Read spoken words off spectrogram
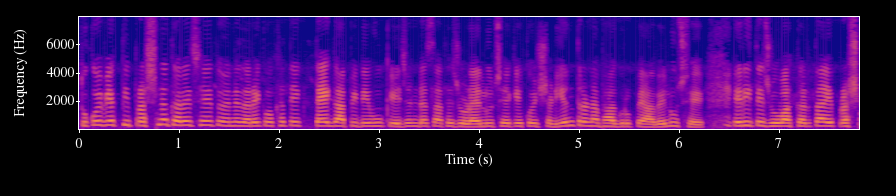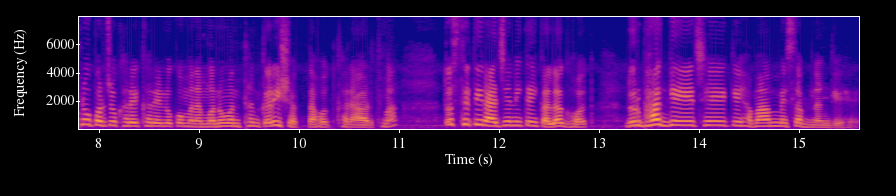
તો કોઈ વ્યક્તિ પ્રશ્ન કરે છે, તો એને દરેક વખતે એક ટેગ આપી દેવું કે એજન્ડા સાથે જોડાયેલું છે કે કોઈ ષડયંત્રના ભાગરૂપે આવેલું છે. એ રીતે જોવા કરતાં એ પ્રશ્નો પર જો ખરેખર એ લોકો મને મનોમંથન કરી શકતા હોત ખરા અર્થમાં. તો સ્થિતિ રાજ્યની કંઈક અલગ હોત. દુર્ભાગ્ય એ છે કે હમામ મેં સબ નંગે હે.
